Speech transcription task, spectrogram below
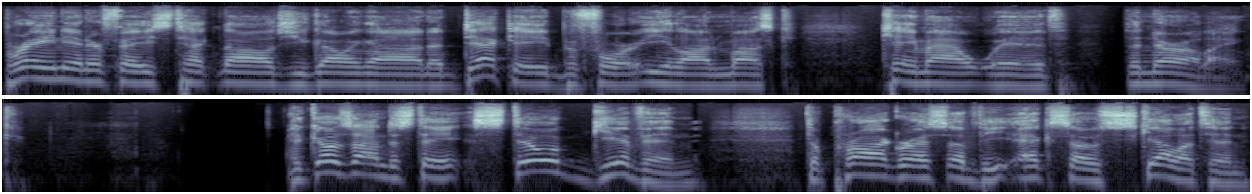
brain interface technology going on a decade before Elon Musk came out with the Neuralink. It goes on to state still given the progress of the exoskeleton,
